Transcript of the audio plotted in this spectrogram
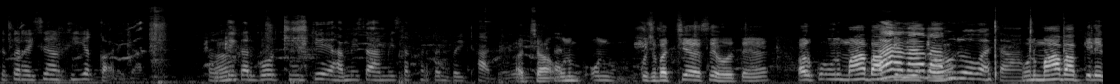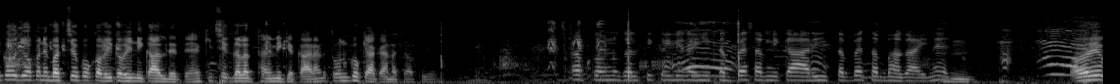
तो कर ऐसे अथिया करेगा तो कर गोर चूर के हमेशा हमेशा खड़कन बैठा दे। अच्छा उन उन कुछ बच्चे ऐसे होते हैं और उन माँ बाप हाँ के लिए कहो। उन माँ बाप के लिए कहो जो अपने बच्चे को कभी कभी निकाल देते हैं किसी गलत फहमी के कारण। तो उनको क्या कहना चाहती हो? अब कौनो गलती कैले रही? तब्बे सब निकारी तब्बे सब भगाई ने। हम्म। और ये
